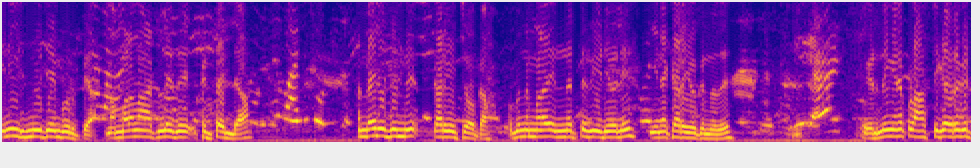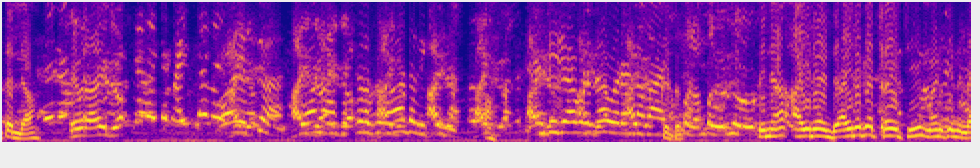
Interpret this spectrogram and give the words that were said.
ഇനി ഇരുന്നൂറ്റി അമ്പത് റുപ്യ നമ്മളെ നാട്ടിൽ ഇത് കിട്ടില്ല എന്തായാലും ഇതിന്ന് കറി വെച്ച് നോക്കാം. അപ്പൊ നമ്മളെ ഇന്നത്തെ വീഡിയോയിൽ ഇതിനെ കറി വെക്കുന്നത്. ഇവിടുന്ന് ഇങ്ങനെ പ്ലാസ്റ്റിക് കവർ കിട്ടില്ല കിട്ടും പിന്നെ അയിലുണ്ട് അയിലൊക്കെ എത്ര വെച്ച് മേടിക്കുന്നില്ല.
